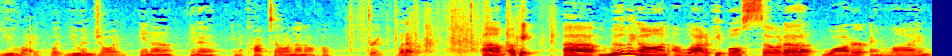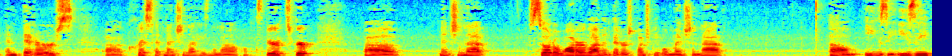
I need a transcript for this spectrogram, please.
you like, what you enjoy in a in a in a cocktail or non-alcoholic drink, whatever. Um, okay, uh, moving on. A lot of people soda, water, and lime and bitters. Uh, Chris had mentioned that he's in the non-alcoholic spirits group. Uh, mentioned that soda water, lime, and bitters. A bunch of people mentioned that. Um, easy, easy.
